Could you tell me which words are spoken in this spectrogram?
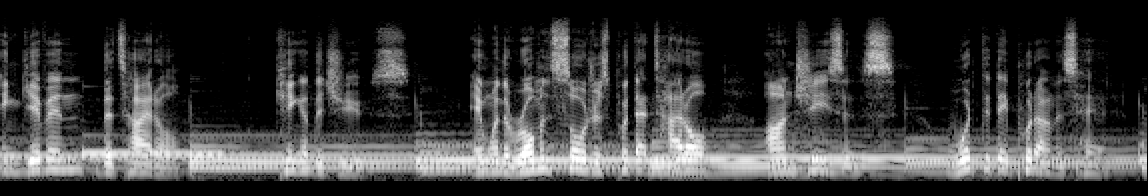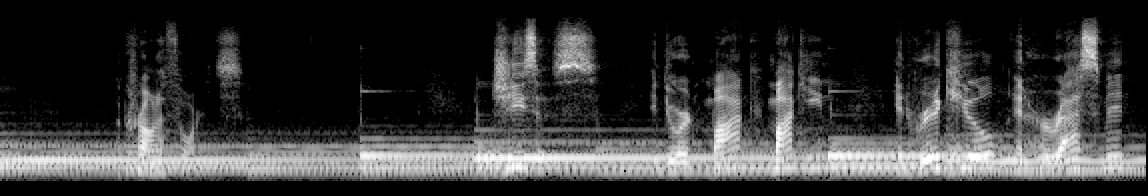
and given the title King of the Jews. And when the Roman soldiers put that title on Jesus, what did they put on his head? A crown of thorns. Jesus endured mock, mocking and ridicule and harassment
